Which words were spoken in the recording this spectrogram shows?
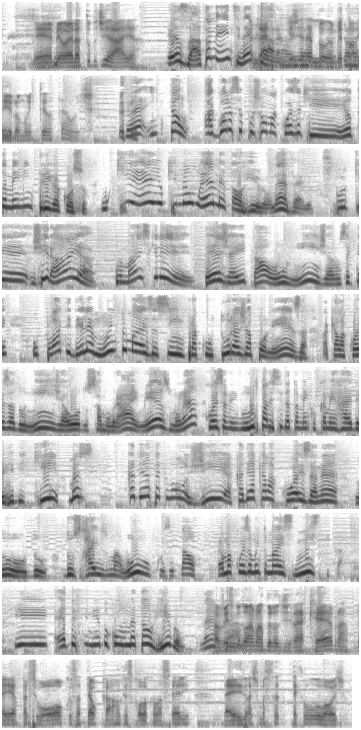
É, meu, era tudo de Aya. Exatamente, né, Aliás, cara? por que Metal. Hero? Eu Não entendo até hoje. Né? Então, agora você puxou uma coisa que eu também me intriga, Coço. O que é e o que não é Metal Hero, né, velho? Porque Jiraiya, por mais que ele esteja aí e tal, um ninja, não sei o que tem, o plot dele é muito mais assim pra cultura japonesa, aquela coisa do ninja ou do samurai mesmo, né? Coisa muito parecida também com o Kamen Rider Hibiki, mas cadê a tecnologia? Cadê aquela coisa, né? Do, do- dos raios malucos e tal? É uma coisa muito mais mística. E é definido como Metal Hero, né? Talvez cara? quando a armadura do Jiraiya quebra, daí aparece o óculos, até o carro que eles colocam na série, daí eu acho mais tecnológico.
